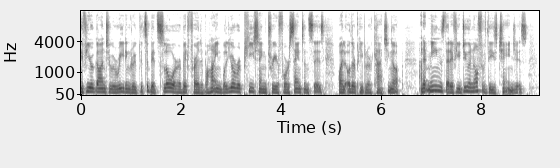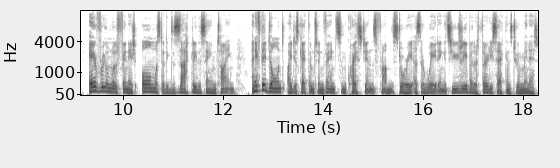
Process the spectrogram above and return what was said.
if you're gone to a reading group that's a bit slower, a bit further behind, well, you're repeating three or four sentences while other people are catching up. And it means that if you do enough of these changes, everyone will finish almost at exactly the same time. And if they don't, I just get them to invent some questions from the story as they're waiting. It's usually about a 30 seconds to a minute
